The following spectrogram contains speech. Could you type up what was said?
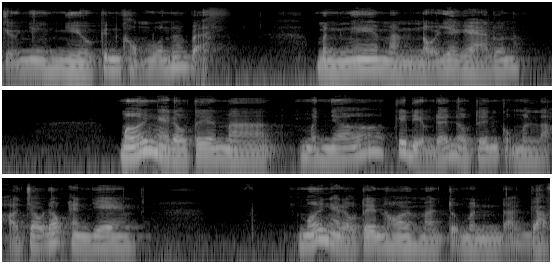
kiểu như nhiều kinh khủng luôn các bạn. Mình nghe mà nổi da gà luôn đó. mới ngày đầu tiên mà mình nhớ cái điểm đến đầu tiên của mình là ở châu đốc an giang. Mới ngày đầu tiên thôi mà tụi mình đã gặp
